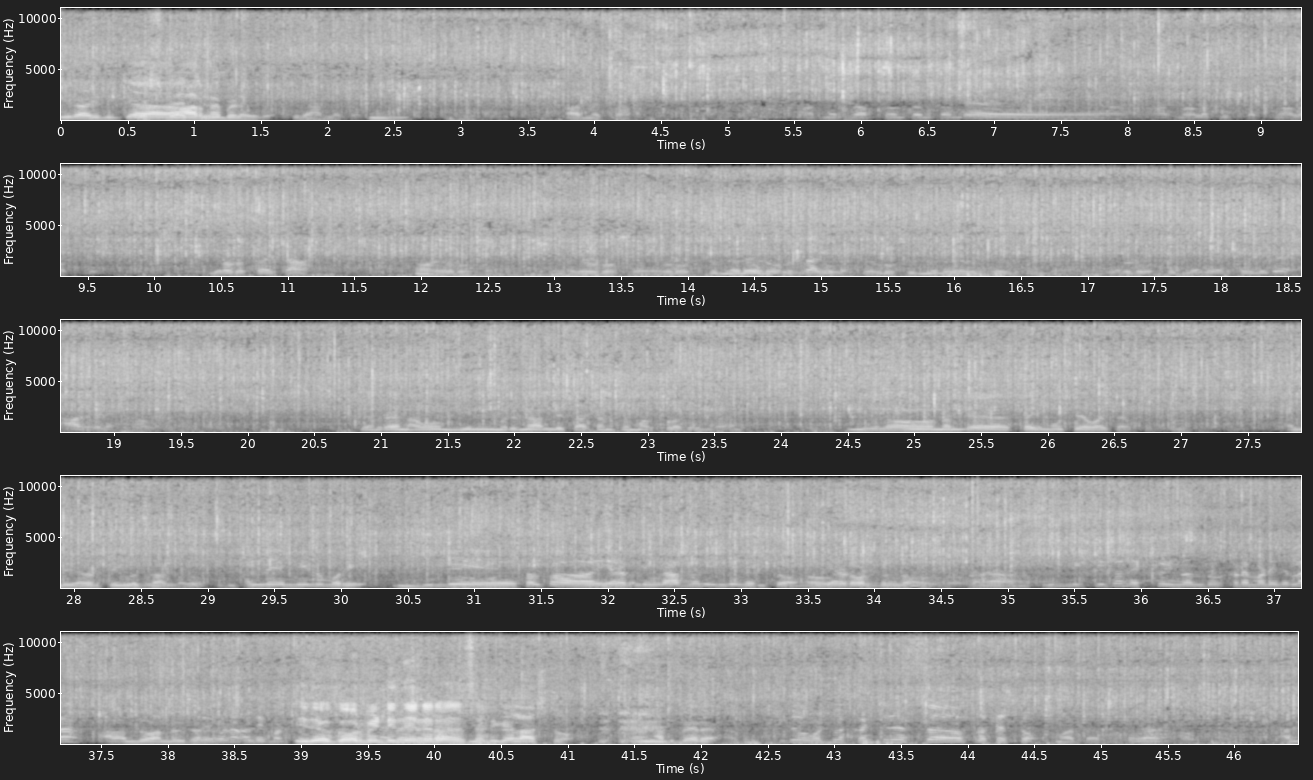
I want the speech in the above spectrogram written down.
ಈಗ ಇದಕ್ಕೆ ಆರನೇ ಬೆಳೆ ಇದೆ. ಇದು ಆರನೇ ಹ್ಞೂ ಆರನೇ ಕ್ರಾಪ್ ಆರನೇ ಕ್ರಾಪ್ ಅಂತಂತಂದರೆ ಹದಿನಾಲ್ಕು ಇಪ್ಪತ್ನಾಲ್ಕು. ಎರಡು ವರ್ಷ ಆಯ್ತಾ? ಹಾಂ ಎರಡು ವರ್ಷ. ಎರಡು ವರ್ಷ ಎರಡು ವರ್ಷದ ಮೇಲೆ ಎರಡು ವರ್ಷ ಆಗಿದೆ ಎರಡು ವರ್ಷದ ಮೇಲೆ ಎರಡು ಎರಡು ಎರಡು ವರ್ಷದ ಮೇಲೆ ಎರಡು ತಿಂಗಳಿಗೆ ಆರು ಬೆಳೆ ಯಾಕೆಂದರೆ ನಾವು ಮೀನು ಮರಿನ ಅಲ್ಲಿ ಸಾಕಾಣಿಕೆ ಮಾಡ್ಕೊಳ್ಳೋದ್ರಿಂದ ಮೀನು ನಮಗೆ ಟೈಮು ಸೇವ್ ಆಯ್ತಾ ಇರ್ತದೆ. ಅಲ್ಲಿ ಎರಡು ತಿಂಗಳು ಸಾಕೋದು ಅಲ್ಲಿ ಮೀನು ಮರಿ. ಇಲ್ಲಿ ಸ್ವಲ್ಪ ಎರಡು ತಿಂಗಳಾದ್ಮೇಲೆ ಇಲ್ಲಿ ನೆಕ್ಸ್ಟ್ ಎರಡು ತಿಂಗಳು ಇಲ್ಲಿ ಮಿಕ್ಕಿದ್ದ ನೆಕ್ಸ್ಟ್ ಇನ್ನೊಂದು ಕಡೆ ಮಾಡಿದ್ರಲ್ಲ ಅಲ್ಲೂ ಅಲ್ಲೂ ಇದು ಗೌರ್ಮೆಂಟ್ ಇಂದ ಏನಾರ ಸರಿಗೆ ಲಾಸ್ಟು ಅದು ಬೇರೆ. ಇದು ಒಟ್ಟು ಕಂಟಿನ್ಯೂಸ್ ಪ್ರೊಸೆಸ್ಸು ಮಾಡ್ತಾ ಇರ್ತಾರೆ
